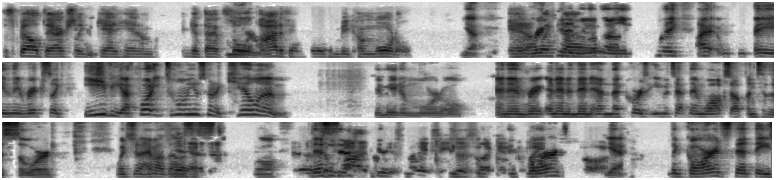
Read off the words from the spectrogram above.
the spell to actually get him get that soul Mortal. out of him so he can become mortal. Yeah. And I Rick like didn't know uh, about like, like I and then Rick's like Evie. I thought he told me he was gonna kill him. They made him mortal, and then Rick, and then and then and of course Imhotep then walks up into the sword, which I thought that was Yeah. just cool. This is The actually- fire on his face, He's just like in The complete guards, shock. yeah. The guards that they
